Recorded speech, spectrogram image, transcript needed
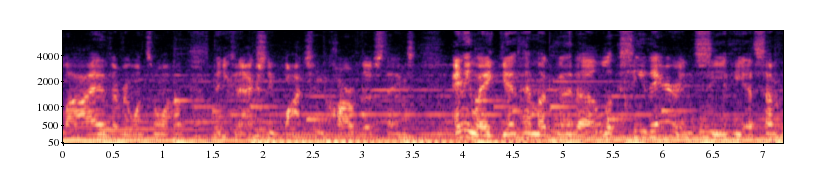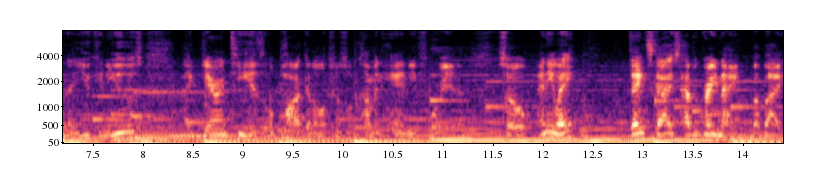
live every once in a while that you can actually watch him carve those things. Anyway, give him a good uh, look see there and see if he has something that you can use. I guarantee his little pocket altars will come in handy for you. So, anyway, thanks, guys. Have a great night. Bye bye.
